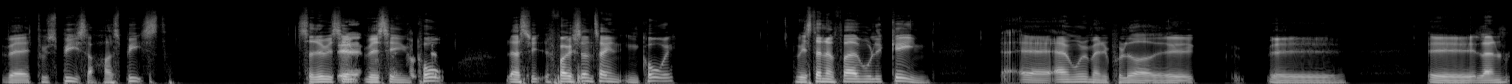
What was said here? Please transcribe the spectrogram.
hvad du spiser har spist. Så det vil sige, Ja, hvis en ko, lad os sige, for eksempel tage en, en ko, ikke? Hvis den har fået alt muligt gen, af alt muligt manipuleret, øh, øh, øh, eller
